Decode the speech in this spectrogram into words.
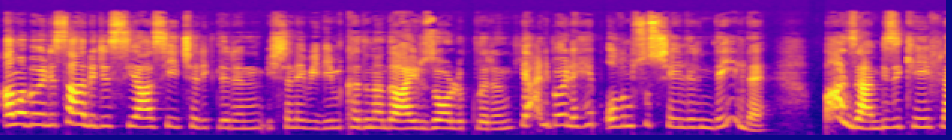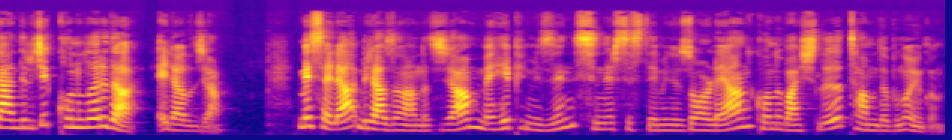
Ama böyle sadece siyasi içeriklerin, işte ne bileyim kadına dair zorlukların, yani böyle hep olumsuz şeylerin değil de bazen bizi keyiflendirecek konuları da ele alacağım. Mesela birazdan anlatacağım ve hepimizin sinir sistemini zorlayan konu başlığı tam da buna uygun.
